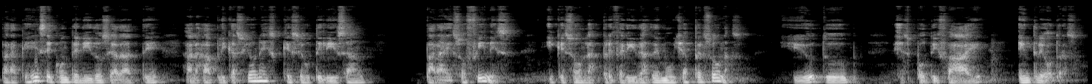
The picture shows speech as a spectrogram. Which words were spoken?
para que ese contenido se adapte a las aplicaciones que se utilizan para esos fines y que son las preferidas de muchas personas, YouTube, Spotify, entre otras.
